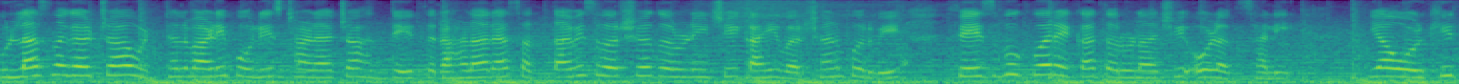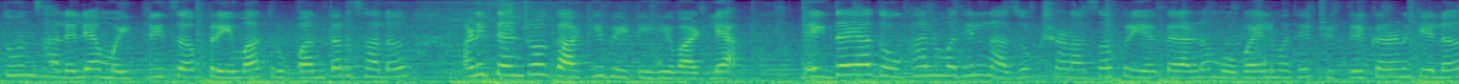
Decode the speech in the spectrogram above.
उल्हासनगरच्या विठ्ठलवाडी पोलीस ठाण्याच्या हद्दीत राहणाऱ्या सत्तावीस वर्षीय तरुणीची काही वर्षांपूर्वी फेसबुकवर एका तरुणाची ओळख झाली. या ओळखीतून झालेल्या मैत्रीचं प्रेमात रूपांतर झालं आणि त्यांच्या गाठीभेटीही वाढल्या. एकदा या दोघांमधील नाजूक क्षणाचं प्रियकरानं मोबाईलमध्ये चित्रीकरण केलं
